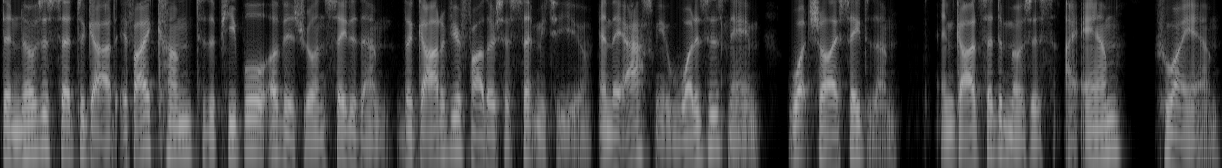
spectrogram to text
Then Moses said to God, If I come to the people of Israel and say to them, The God of your fathers has sent me to you, and they ask me, What is his name? What shall I say to them? And God said to Moses, I am who I am.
